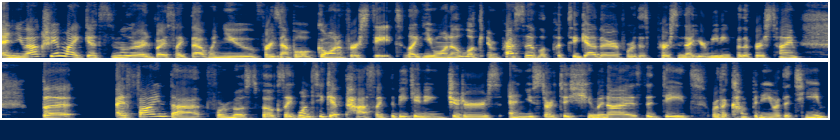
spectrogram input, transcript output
And you actually might get similar advice like that when you, for example, go on a first date. Like you want to look impressive, look put together for this person that you're meeting for the first time. But I find that for most folks, like once you get past like the beginning jitters and you start to humanize the date or the company or the team,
